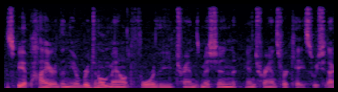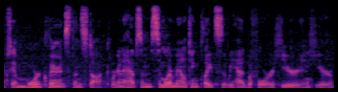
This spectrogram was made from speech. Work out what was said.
this will be up higher than the original mount for the transmission and transfer case. We should actually have more clearance than stock. We're gonna have some similar mounting plates that we had before here and here,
